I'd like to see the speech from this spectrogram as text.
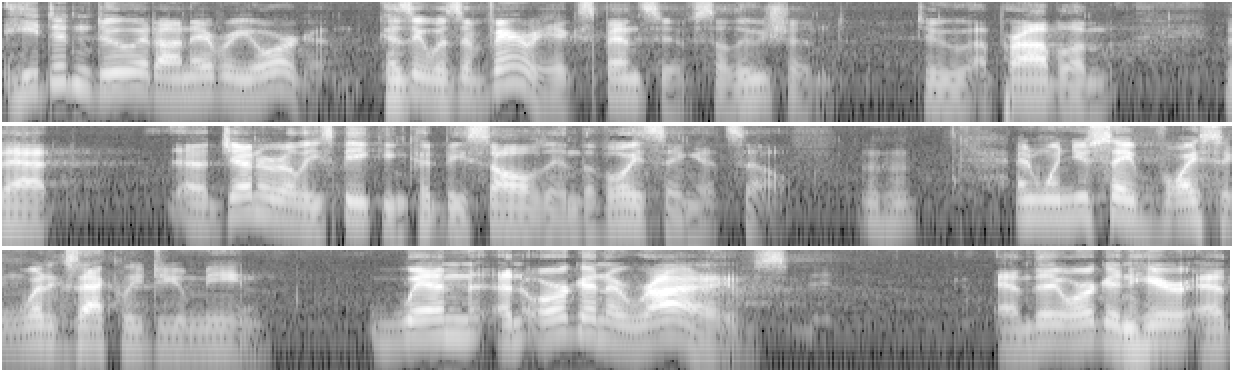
he didn't do it on every organ because it was a very expensive solution to a problem that, uh, generally speaking, could be solved in the voicing itself. Mm-hmm. And when you say voicing, what exactly do you mean? When an organ arrives, and the organ here at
